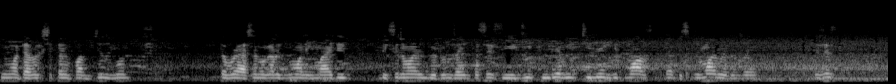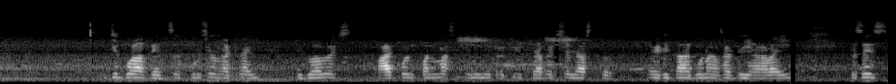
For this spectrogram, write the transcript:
किंवा त्यापेक्षा कमी पंचवीस गुण तर अशा प्रकारे तुम्हाला ही माहिती डिस्क्रिप्शनमध्ये भेटून जाईल. तसेच ही जी पी डी एफची लिंक तुम्हाला त्या डिस्क्रिप्शनमध्ये भेटून जाईल. तसेच जे गोळा फेकचं पुरुषांसाठी राहील ते गोळा फेक आठ पॉईंट पन्नास मिलीमीटर की त्यापेक्षा जास्त त्यासाठी दहा गुणांसाठी हा राहील तसेच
